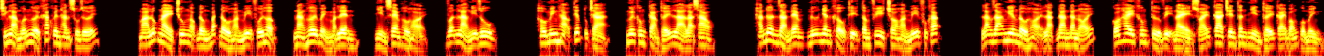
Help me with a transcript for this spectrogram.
Chính là muốn người khác khuyên hắn xuống dưới mà lúc này chu ngọc đồng bắt đầu hoàn mỹ phối hợp nàng hơi vểnh mặt lên nhìn xem hầu hỏi vẫn là nghĩ du hầu minh hạo tiếp tục trả ngươi không cảm thấy là lạ sao hắn đơn giản đem nữ nhân khẩu thị tâm phi cho hoàn mỹ phúc khắc lãng giã nghiêng đầu hỏi lạc đan đan nói có hay không từ vị này xoáy ca trên thân nhìn thấy cái bóng của mình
